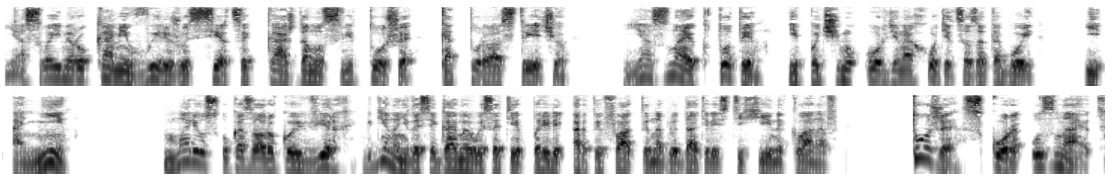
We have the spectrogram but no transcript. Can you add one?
Я своими руками вырежу сердце каждому святоше, которого встречу. Я знаю, кто ты и почему Орден охотится за тобой. И они...» Мариус указал рукой вверх, где на недосягаемой высоте парили артефакты наблюдателей стихийных кланов. «Тоже скоро узнают».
